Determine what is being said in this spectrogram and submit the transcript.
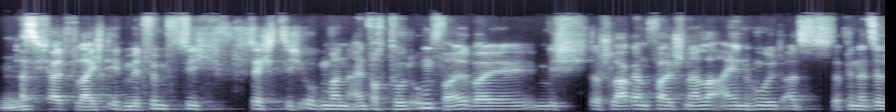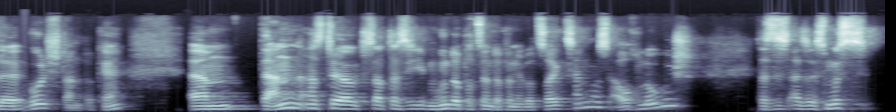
Mhm. Dass ich halt vielleicht eben mit 50, 60 irgendwann einfach tot umfall, weil mich der Schlaganfall schneller einholt als der finanzielle Wohlstand, okay? Ähm, dann hast du ja gesagt, dass ich eben 100% davon überzeugt sein muss, auch logisch. Das ist also, es muss,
